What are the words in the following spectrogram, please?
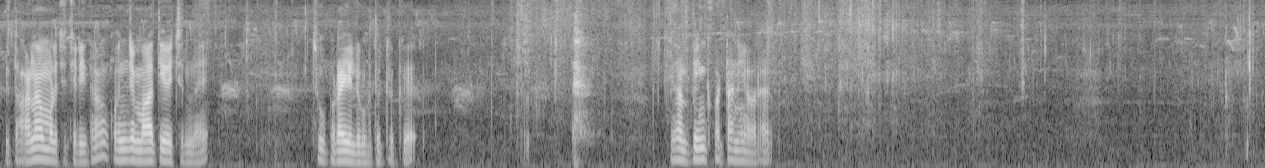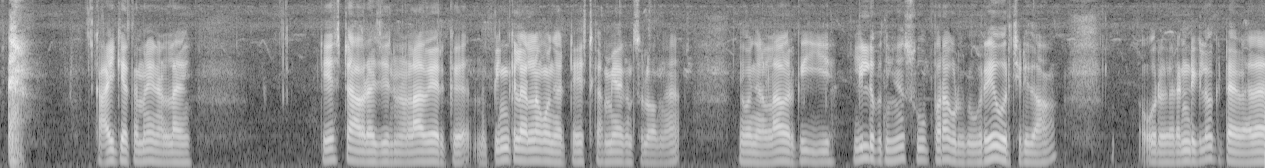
இது தானாக முளைச்ச செடி தான். கொஞ்சம் மாற்றி வச்சுருந்தேன். சூப்பராக ஈல்டு கொடுத்துட்ருக்கு. இதான் பிங்க் பட்டாணி வர காய்க்கு ஏற்ற மாதிரி நல்லா டேஸ்ட் ஆவரேஜ் நல்லாவே இருக்குது இந்த பிங்க் கலர்லாம் கொஞ்சம் டேஸ்ட் கம்மியாக இருக்குன்னு சொல்லுவாங்க. இது கொஞ்சம் நல்லா இருக்குது ஈ ஈல்டு பார்த்திங்கன்னா சூப்பராக கொடுக்குது. ஒரே ஒரு செடி தான். ஒரு ரெண்டு கிலோ கிட்ட விதை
